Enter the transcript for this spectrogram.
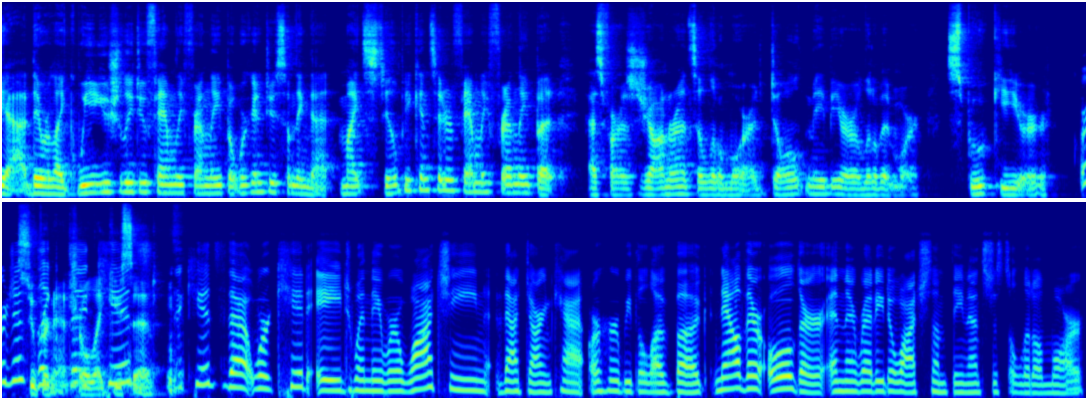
yeah, they were like, we usually do family friendly, but we're going to do something that might still be considered family friendly, but as far as genre, it's a little more adult, maybe, or a little bit more spooky or or just supernatural, like, like kids, you said. the kids that were kid age when they were watching that darn cat or Herbie the Love Bug, now they're older and they're ready to watch something that's just a little more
